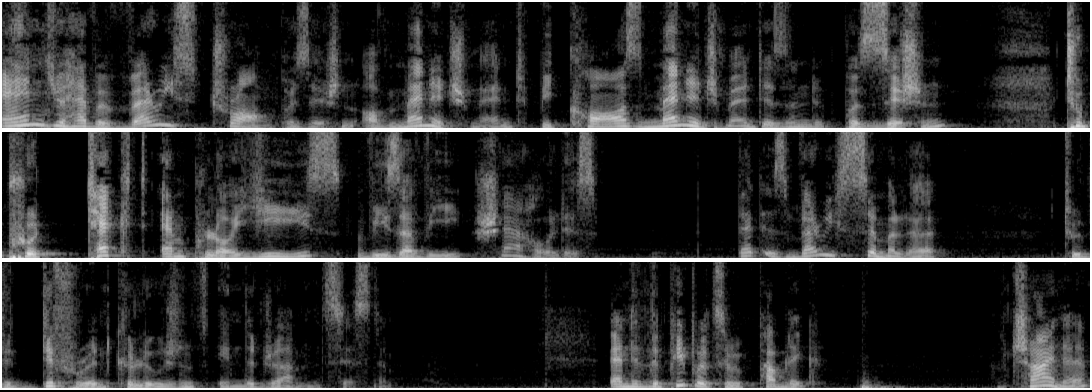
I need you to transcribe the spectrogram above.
And you have a very strong position of management because management is in a position to protect employees vis-à-vis shareholders. That is very similar to the different collusions in the German system. And in the People's Republic of China,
